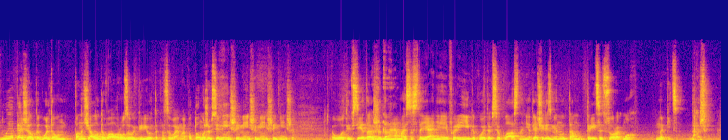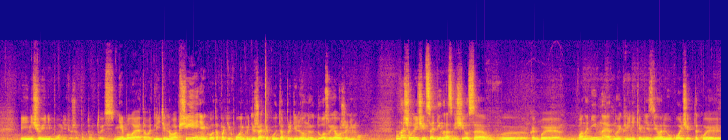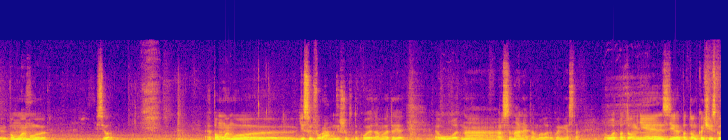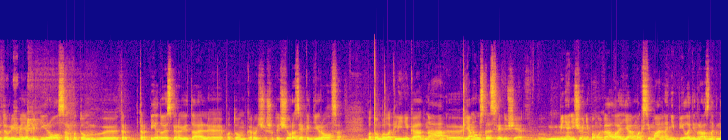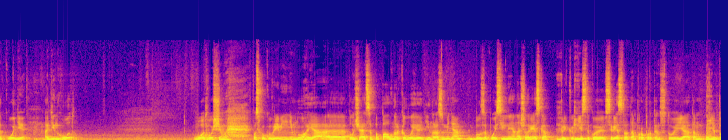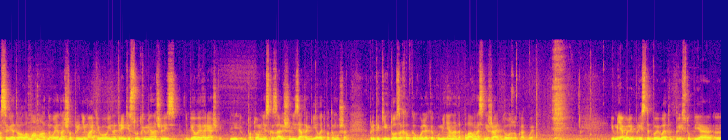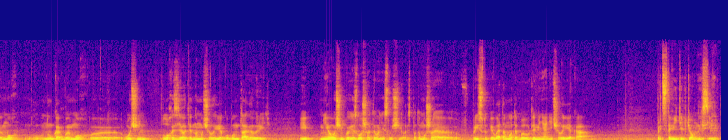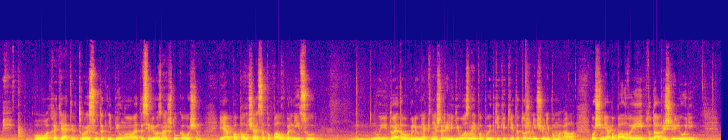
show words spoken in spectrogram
ну и опять же, алкоголь-то он поначалу давал, розовый период так называемый, а потом уже все меньше и меньше, меньше и меньше. Вот, и все это ожидаемое состояние эйфории какой-то, все классно, нет. Я через минут там 30-40 мог напиться даже. И ничего и не помнить уже потом. То есть не было этого длительного общения, какого-то потихоньку, держать какую-то определенную дозу я уже не мог. Ну, начал лечиться один раз, лечился в, как бы, в анонимной одной клинике. Мне сделали укольчик такой, по-моему, все. По-моему, дисульфурам или что-то такое там, это вот, на Арсенальной там было такое место. Вот, потом мне потом через какое-то время я кодировался, потом тор, торпеду эспировиталь, э, потом, короче, что-то еще раз я кодировался потом была клиника одна. Э, я могу сказать следующее. Меня ничего не помогало, я максимально не пил один раз на, на коде, один год. Вот, в общем, поскольку времени немного, я, э, получается, попал в наркологию один раз. У меня был запой сильный, я начал резко, есть такое средство, там, пропротен 100, и я там, мне посоветовала мама одного, я начал принимать его, и на третьи сутки у меня начались белые горячки. Потом мне сказали, что нельзя так делать, потому что при таких дозах алкоголя, как у меня, надо плавно снижать дозу, как бы. И у меня были приступы, и в этот приступ я э, мог, ну, как бы, мог э, очень плохо сделать одному человеку, будем так говорить. И мне очень повезло, что этого не случилось, потому что в приступе в этом это был для меня не человек, а представитель темных сил. Вот, хотя это трое суток не пил, но это серьезная штука, в общем. Я, получается, попал в больницу, ну и до этого были у меня, конечно, религиозные попытки какие-то, тоже ничего не помогало. В общем, я попал в ЭИП, туда пришли люди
